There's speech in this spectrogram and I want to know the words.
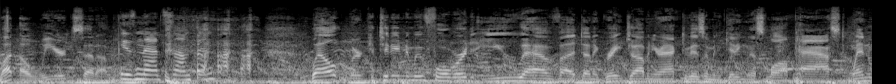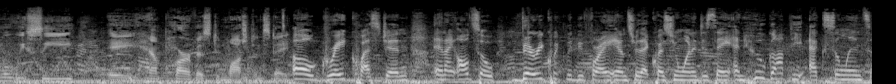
What a weird setup. Isn't that something? Well, we're continuing to move forward. You have uh, done a great job in your activism in getting this law passed. When will we see a hemp harvest in Washington State? Oh, great question. And I also, very quickly before I answer that question, wanted to say, and who got the Excellence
